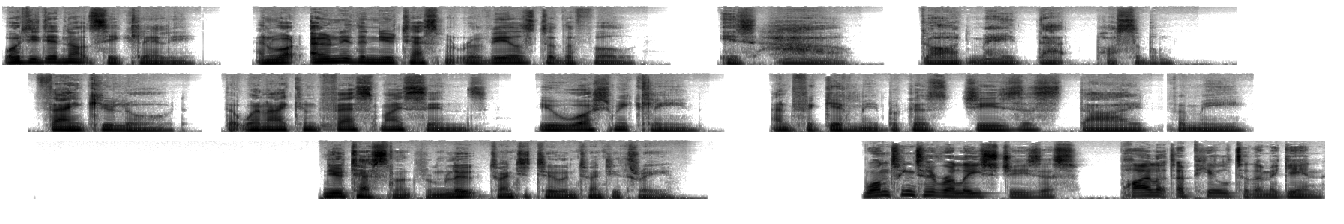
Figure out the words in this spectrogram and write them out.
What he did not see clearly, and what only the New Testament reveals to the full, is how God made that possible. Thank you, Lord, that when I confess my sins, you wash me clean and forgive me because Jesus died for me. New Testament from Luke 22 and 23. Wanting to release Jesus, Pilate appealed to them again,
